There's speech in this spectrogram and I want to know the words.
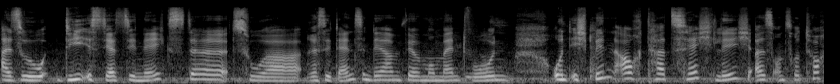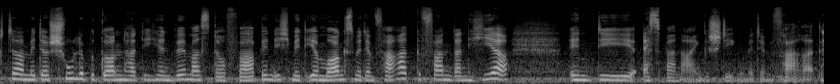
Also die ist jetzt die nächste zur Residenz, in der wir im Moment wohnen. Und ich bin auch tatsächlich, als unsere Tochter mit der Schule begonnen hat, die hier in Wilmersdorf war, bin ich mit ihr morgens mit dem Fahrrad gefahren, dann hier in die S-Bahn eingestiegen mit dem Fahrrad.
